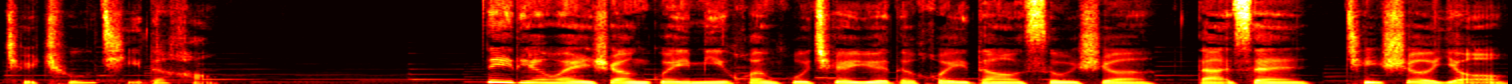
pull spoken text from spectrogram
却出奇的好。那天晚上，闺蜜欢呼雀跃地回到宿舍，打算请舍友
